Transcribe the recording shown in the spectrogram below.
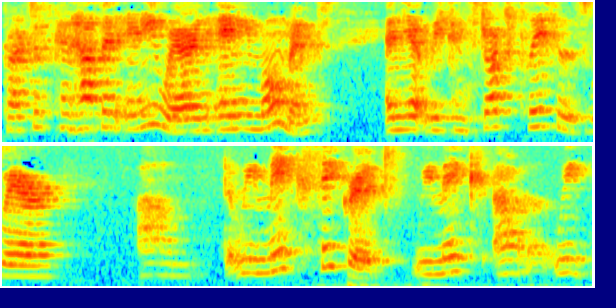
practice can happen anywhere in any moment and yet we construct places where um, that we make sacred. We make uh, we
